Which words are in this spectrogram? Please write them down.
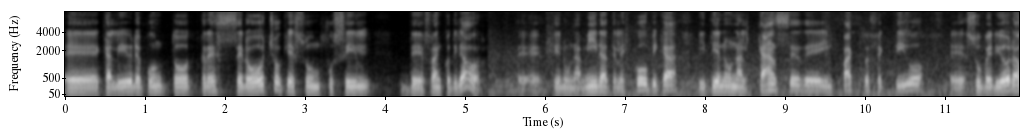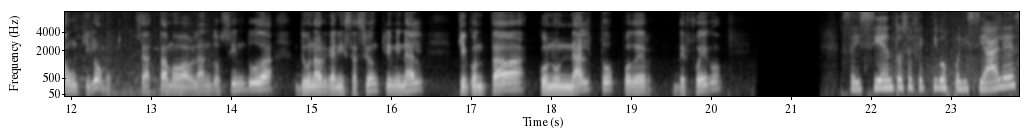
eh, calibre .308 que es un fusil de francotirador. Eh, tiene una mira telescópica y tiene un alcance de impacto efectivo eh, superior a un kilómetro. O sea, estamos hablando sin duda de una organización criminal que contaba con un alto poder de fuego 600 efectivos policiales,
